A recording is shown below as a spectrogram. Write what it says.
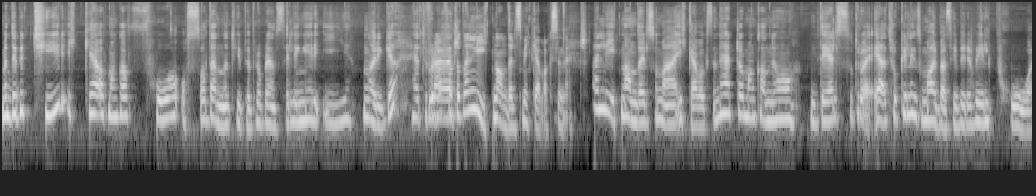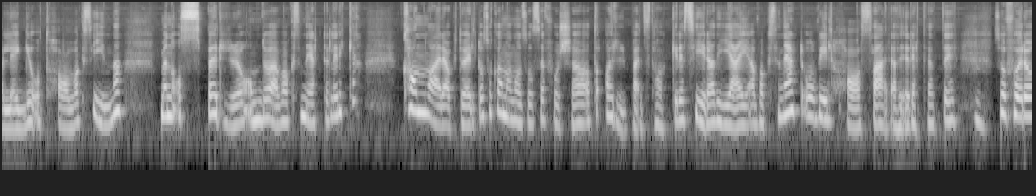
Men det betyr ikke at man kan få også denne type problemstillinger i Norge. For det er fortsatt en liten andel som ikke er vaksinert? En liten andel som er, ikke er vaksinert. og man kan jo dels, tror jeg, jeg tror ikke liksom arbeidsgivere vil pålegge å ta vaksine, men å spørre om du er vaksinert eller ikke kan være aktuelt. Og så kan man også se for seg at arbeidstakere sier at jeg er vaksinert og vil ha særrettigheter. Mm. Så for å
